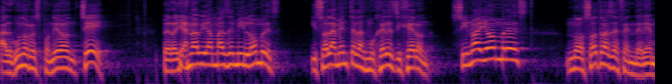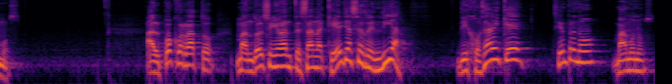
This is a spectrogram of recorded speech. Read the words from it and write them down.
Algunos respondieron, sí, pero ya no había más de mil hombres. Y solamente las mujeres dijeron, si no hay hombres, nosotras defenderemos. Al poco rato mandó el señor Antesana que él ya se rendía. Dijo, ¿saben qué? Siempre no, vámonos.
